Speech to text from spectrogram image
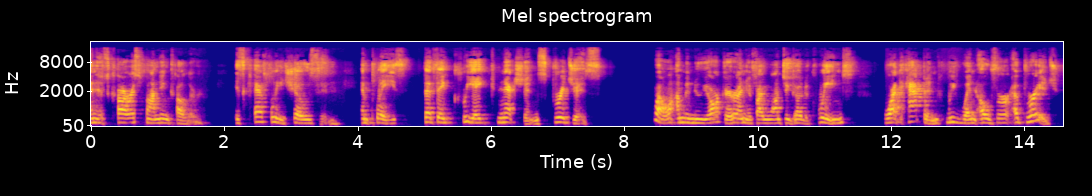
and its corresponding color is carefully chosen and placed that they create connections, bridges. Well, I'm a New Yorker, and if I want to go to Queens, what happened? We went over a bridge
